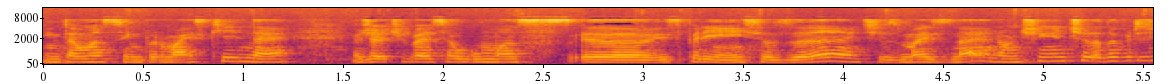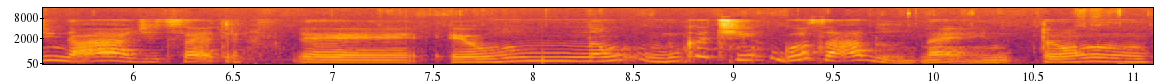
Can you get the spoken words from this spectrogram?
Então, assim, por mais que, né, eu já tivesse algumas eh, experiências antes, mas, né, não tinha tirado a virgindade, etc. é, eu não, nunca tinha gozado, né? Então,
